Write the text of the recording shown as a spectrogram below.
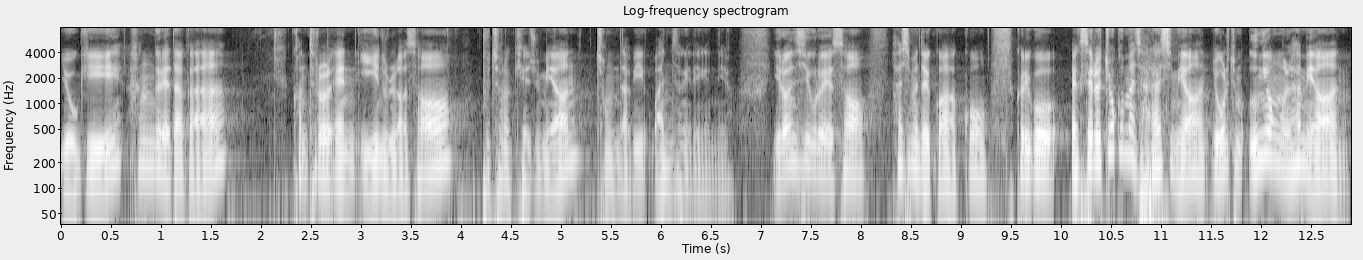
여기 한글에다가 컨트롤 N E 눌러서 붙여넣기 해주면 정답이 완성이 되겠네요. 이런 식으로 해서 하시면 될 것 같고 그리고 엑셀을 조금만 잘 하시면 요걸 좀 응용을 하면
